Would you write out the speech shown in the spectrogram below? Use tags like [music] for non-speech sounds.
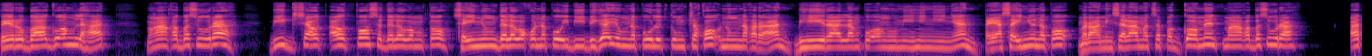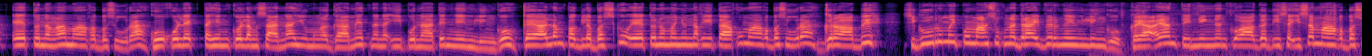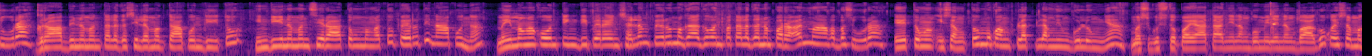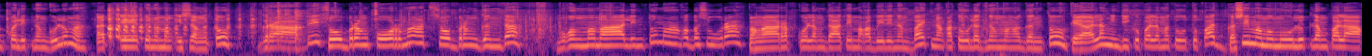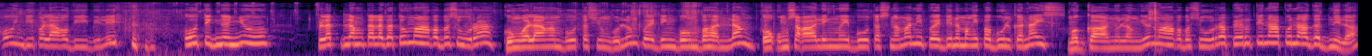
Pero bago ang lahat, mga kabasura, big shout out po sa dalawang to. Sa inyong dalawa ko na po ibibigay yung napulot kong tsako nung nakaraan. Bihira lang po ang humihingi niyan. Kaya sa inyo na po, maraming salamat sa pag-comment mga kabasura. At eto na nga mga kabasura, kukolektahin ko lang sana yung mga gamit na naipon natin ngayong linggo. Kaya lang paglabas ko, eto naman yung nakita ko mga kabasura. Grabe, siguro may pumasok na driver ngayong linggo. Kaya ayan, tiningnan ko agad isa-isa mga kabasura. Grabe naman talaga sila magtapon dito. Hindi naman siratong mga to pero tinapon na. May mga konting diferensya lang pero magagawan pa talaga ng paraan mga kabasura. Eto ngang isang to mukhang flat lang yung gulong niya. Mas gusto pa yata nilang bumili ng bago kaysa magpalit ng gulong ah. At eto namang isang to, grabe, sobrang forma at sobrang ganda. Mukhang mamahalin to mga kabasura. Pangarap ko lang dati makabili ng bike na katulad ng mga ganto. Kaya lang hindi ko pala matutupad kasi mamumulot lang pala ako, hindi pala ako bibili. [laughs] oh, tignan nyo. Flat lang talaga to mga kabasura. Kung wala nga butas yung gulong, pwedeng bombahan lang. O kung sakaling may butas naman, eh, pwede namang ipavulcanize. Magkano lang yun mga kabasura, pero tinapon na agad nila.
